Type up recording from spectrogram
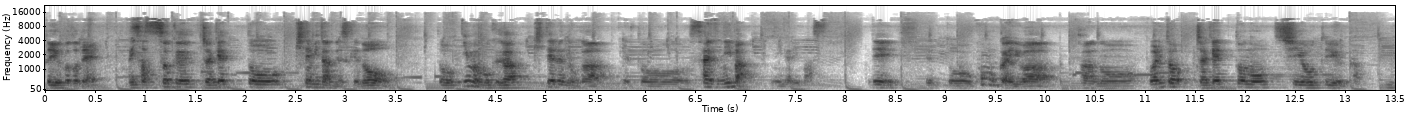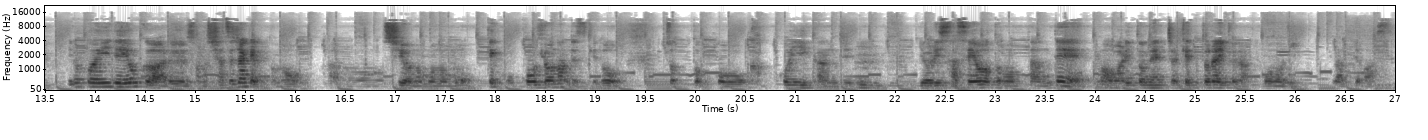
ということで、はい早速ジャケットを着てみたんですけど、と今僕が着てるのが、えっと、サイズ2番になります。で、えっと、今回は、あの、割とジャケットの仕様というか、色恋でよくあるそのシャツジャケットの、あの、仕様のものも結構好評なんですけど、ちょっとこう、かっこいい感じによりさせようと思ったんで、まあ、割とねジャケットライクなものになってます、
